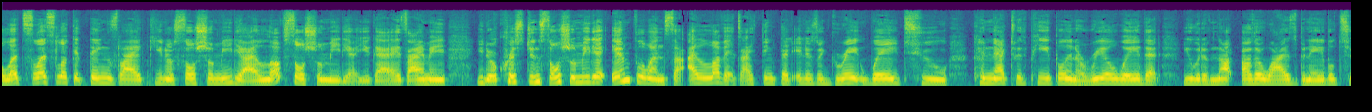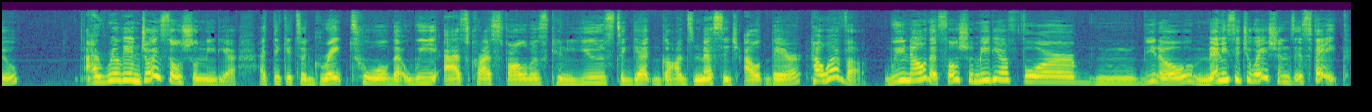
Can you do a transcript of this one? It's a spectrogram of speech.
let's let's look at things like you know social media. I love social media you guys. I'm a you know christian social media influencer. I love it. I think that it is a great way to connect with people in a real way that you would have not otherwise been able to. I really enjoy social media. I think it's a great tool that we as christ followers can use to get god's message out there. However we know that social media for mm, you know many situations is fake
